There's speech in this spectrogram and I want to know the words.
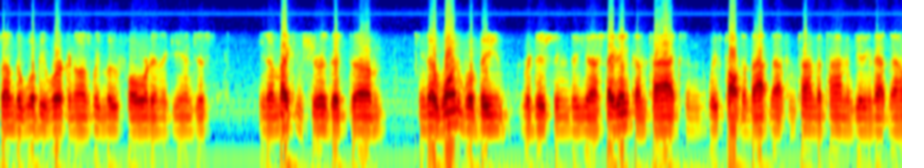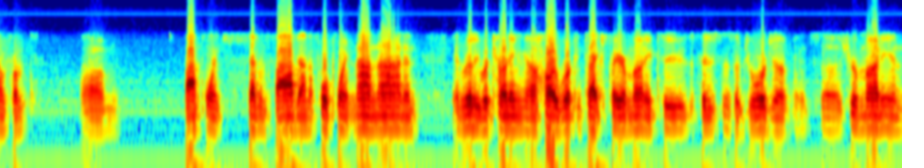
some that we'll be working on as we move forward. And again, just you know, making sure that um, you know one will be reducing the uh, state income tax, and we've talked about that from time to time and getting that down from um, 5.75 down to 4.99, and and really returning uh, hard-working taxpayer money to the citizens of Georgia. It's, uh, it's your money, and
